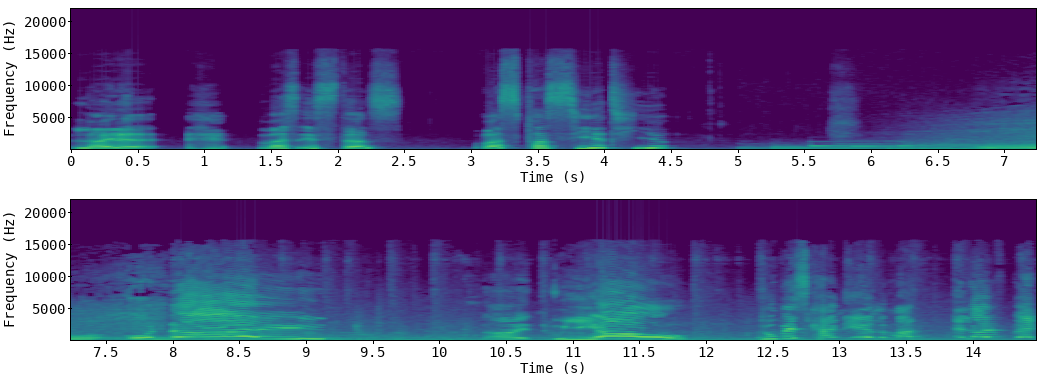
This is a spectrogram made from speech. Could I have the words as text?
Leute, was ist das? Was passiert hier? Oh, oh nein! Nein. Yo! Du bist kein Ehrenmann. Er läuft weg.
